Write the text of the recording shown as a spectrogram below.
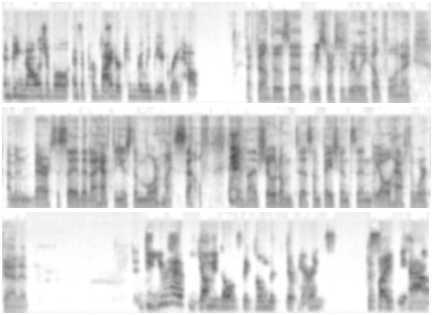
and being knowledgeable as a provider can really be a great help. I found those uh, resources really helpful, and I I'm embarrassed to say that I have to use them more myself. and I've showed them to some patients, and we all have to work at it. Do you have young adults that come with their parents, just like we have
